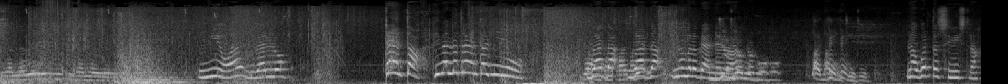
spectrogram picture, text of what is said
Livello 20, livello 20. Il mio, eh? Livello 30! Livello 30 il mio! Guarda, guarda, non me lo prendere. però. Dai, 20. No, guarda a sinistra.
